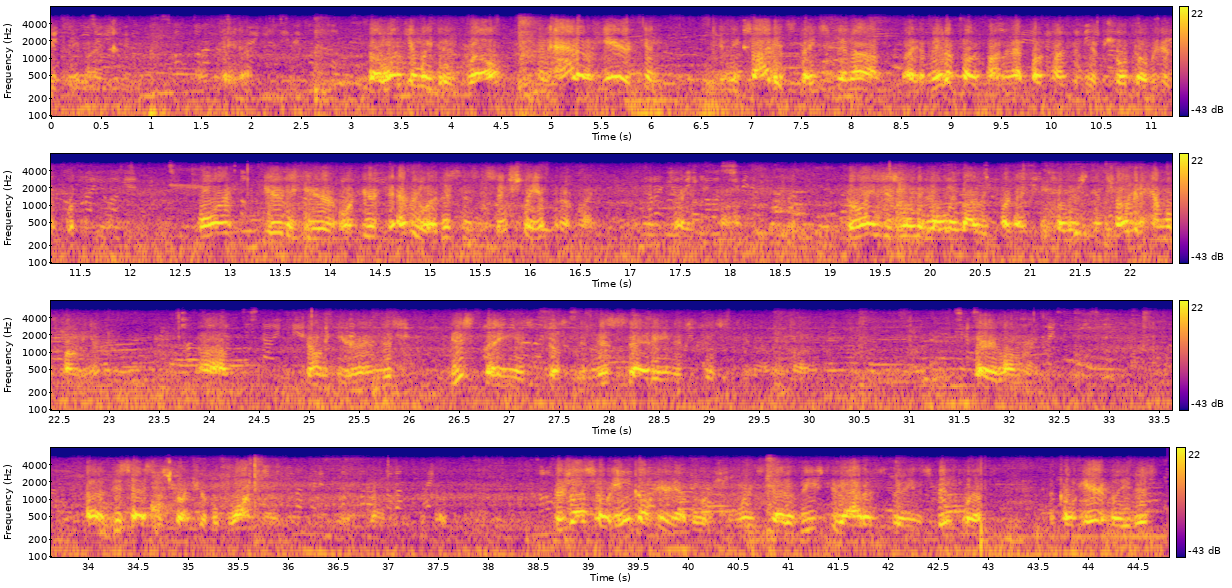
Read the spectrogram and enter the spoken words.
So what can we do? Well, an atom here can, in the excited state, spin up, uh, emit a photon, and that photon can be absorbed over here to flip. Or here to here, or here to everywhere. This is essentially infinite range. The range is limited only by retardation. So there's a conserved Hamiltonian uh, shown here, and this this thing is just in this setting. It's just you know uh, very long range. Uh, this has the structure of a block There's also incoherent evolution, where instead of these two atoms doing a spin flip, coherently this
